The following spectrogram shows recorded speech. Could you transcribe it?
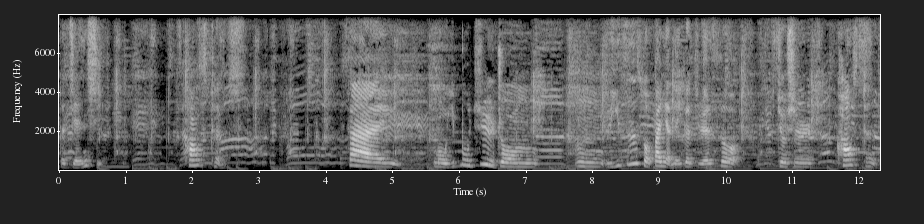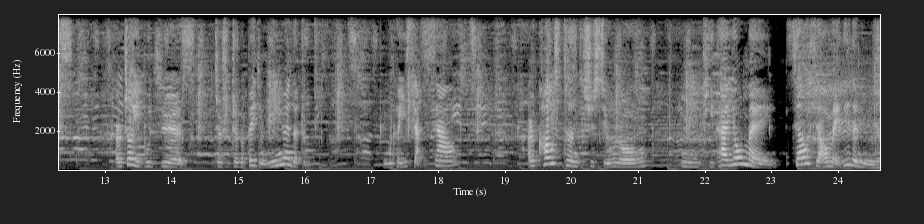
的简写，Constance 在某一部剧中，嗯，黎姿所扮演的一个角色就是 Constance，而这一部剧就是这个背景音乐的主题，你们可以想一下哦。而 Constant 是形容，嗯，体态优美、娇小美丽的女人。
